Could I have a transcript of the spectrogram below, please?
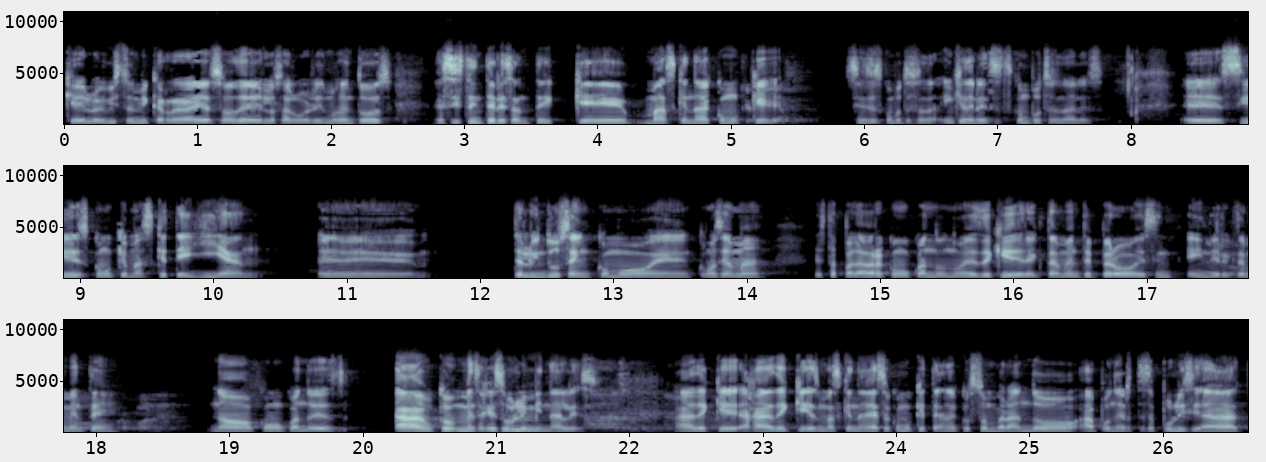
que lo he visto en mi carrera y eso de los algoritmos, entonces sí está interesante que más que nada como que ciencias computacionales, ingenierías computacionales, eh, sí es como que más que te guían, eh, te lo inducen como, en- ¿cómo se llama? Esta palabra como cuando no es de que directamente, pero es in- e indirectamente. No, como cuando es Ah, con mensajes subliminales. Ah, de que, ajá, de que es más que nada eso, como que te van acostumbrando a ponerte esa publicidad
